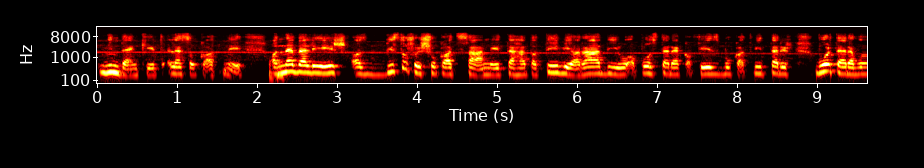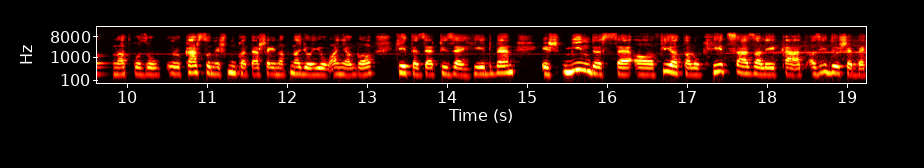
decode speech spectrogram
mindenkit leszokatni. A nevelés az biztos, hogy sokat számít, tehát a tévé, a rádió, a poszterek, a Facebook, a Twitter, és volt erre vonatkozó Carson és munkatársainak nagyon jó anyaga 2017-ben, és mindössze a fiatalok 7%-át, az idősebbek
